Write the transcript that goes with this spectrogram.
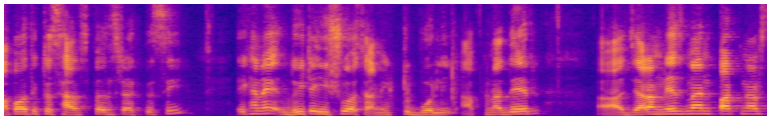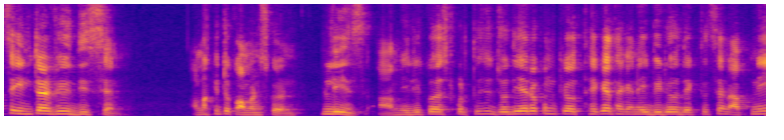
আপাতত একটু সাসপেন্স রাখতেছি। এখানে দুইটা ইস্যু আছে, আমি একটু বলি। আপনাদের যারা নেজম্যান পার্টনার্সে ইন্টারভিউ দিচ্ছেন, আমাকে একটু কমেন্টস করেন। প্লিজ আমি রিকোয়েস্ট করতেছি, যদি এরকম কেউ থেকে থাকেন, এই ভিডিও দেখতেছেন, আপনি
